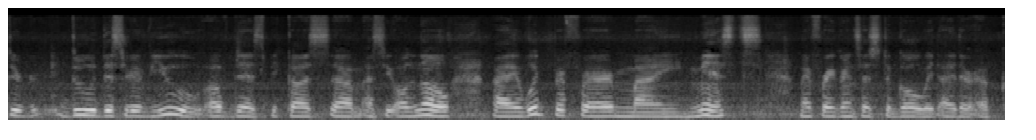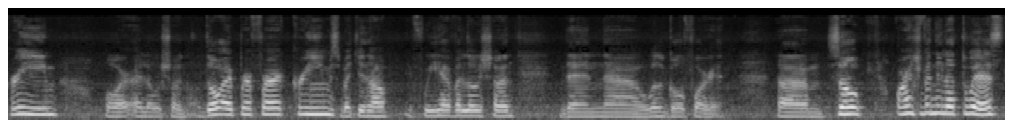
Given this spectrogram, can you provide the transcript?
to do this review of this because um, as you all know I would prefer my mists my fragrances to go with either a cream or a lotion. Although I prefer creams but you know if we have a lotion then uh, we'll go for it um, so Orange Vanilla Twist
